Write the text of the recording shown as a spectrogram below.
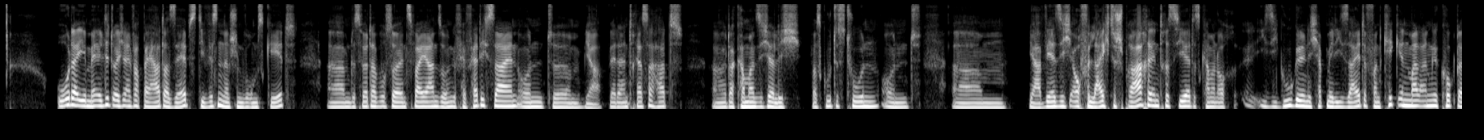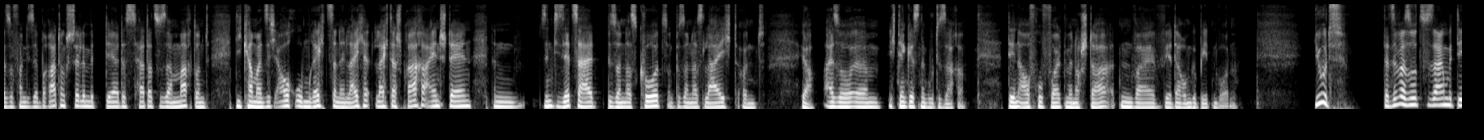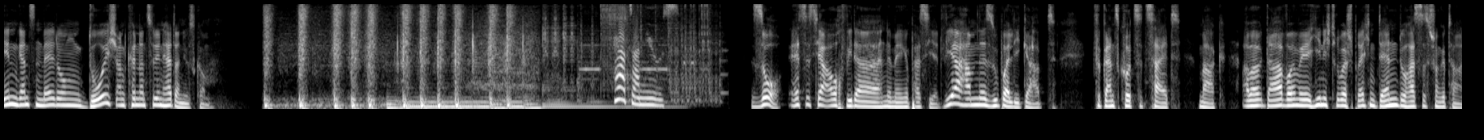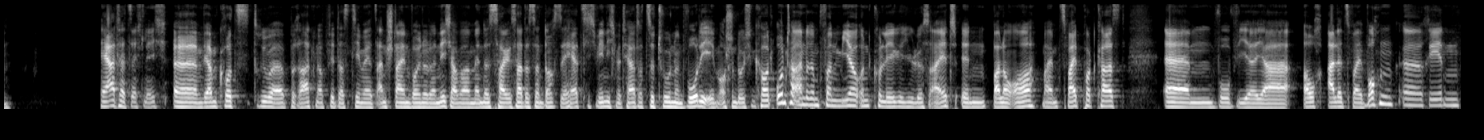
Oder ihr meldet euch einfach bei Hertha selbst, die wissen dann schon, worum es geht. Ähm, das Wörterbuch soll in zwei Jahren so ungefähr fertig sein und ähm, ja, wer da Interesse hat, äh, da kann man sicherlich was Gutes tun und ähm, ja, wer sich auch für leichte Sprache interessiert, das kann man auch äh, easy googeln. Ich habe mir die Seite von Kickin mal angeguckt, also von dieser Beratungsstelle, mit der das Hertha zusammen macht. Und die kann man sich auch oben rechts dann in leichter, leichter Sprache einstellen. Dann sind die Sätze halt besonders kurz und besonders leicht. Und ja, also ähm, ich denke, ist eine gute Sache. Den Aufruf wollten wir noch starten, weil wir darum gebeten wurden. Gut, dann sind wir sozusagen mit den ganzen Meldungen durch und können dann zu den Hertha-News kommen. Hertha News. So, es ist ja auch wieder eine Menge passiert. Wir haben eine Super League gehabt. Für ganz kurze Zeit, Marc. Aber da wollen wir hier nicht drüber sprechen, denn du hast es schon getan. Ja, tatsächlich. Äh, wir haben kurz drüber beraten, ob wir das Thema jetzt ansteigen wollen oder nicht, aber am Ende des Tages hat es dann doch sehr herzlich wenig mit Hertha zu tun und wurde eben auch schon durchgekaut. Unter anderem von mir und Kollege Julius Eid in Ballon Or, meinem Zweitpodcast, ähm, wo wir ja auch alle zwei Wochen äh, reden.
